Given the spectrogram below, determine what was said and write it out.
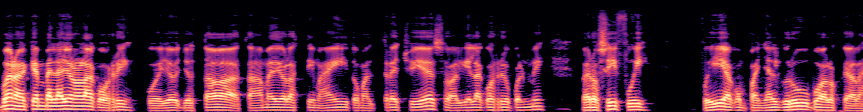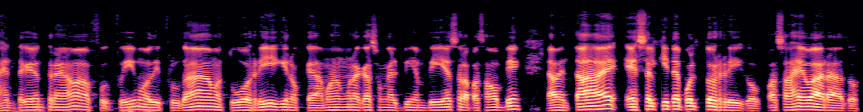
Bueno, es que en verdad yo no la corrí, pues yo, yo estaba, estaba medio lastimadito, maltrecho y eso. Alguien la corrió por mí, pero sí fui fui a acompañar al grupo, a los que a la gente que yo entrenaba, fuimos, disfrutamos, estuvo Ricky, nos quedamos en una casa en el Airbnb, eso la pasamos bien. La ventaja es, es el kit de Puerto Rico, pasaje barato.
